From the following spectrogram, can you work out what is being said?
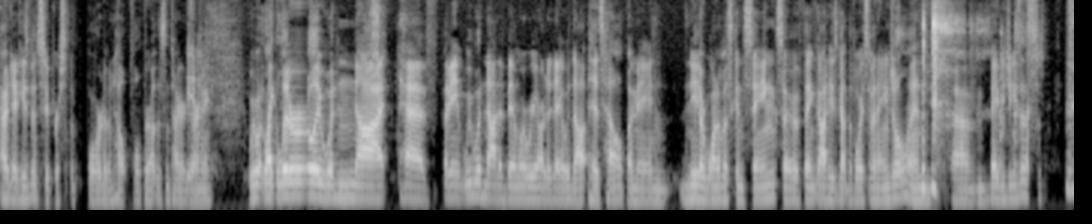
oh, did. he's been super supportive and helpful throughout this entire Yeah. journey. We would like literally would not have. I mean, we would not have been where we are today without his help. I mean, neither one of us can sing, so thank God he's got the voice of an angel and um, baby Jesus.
